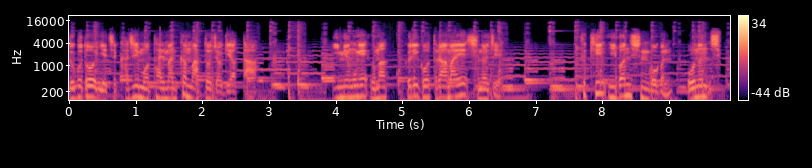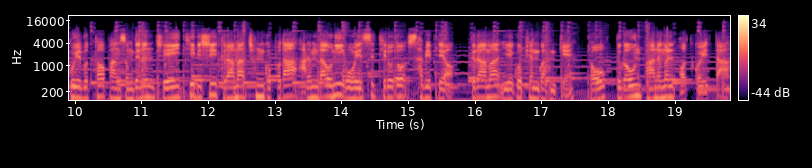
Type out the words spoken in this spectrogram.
누구도 예측하지 못할 만큼 압도적이었다. 이명웅의 음악 그리고 드라마의 시너지 특히 이번 신곡은 오는 19일부터 방송되는 JTBC 드라마 천국보다 아름다운이 OST로도 삽입되어 드라마 예고편과 함께 더욱 뜨거운 반응을 얻고 있다.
